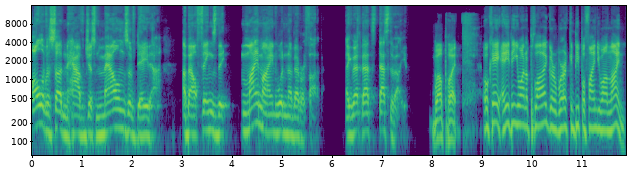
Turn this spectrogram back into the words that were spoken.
all of a sudden have just mounds of data about things that my mind wouldn't have ever thought about. Like that that's that's the value. Well put. Okay, anything you want to plug or where can people find you online?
